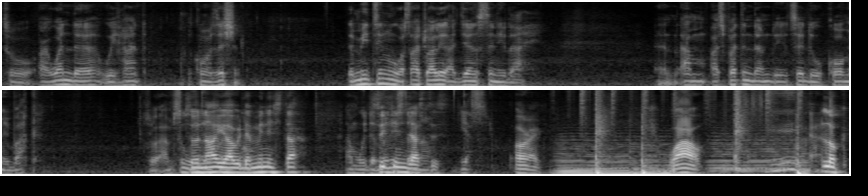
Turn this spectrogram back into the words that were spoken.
So I went there, we had a conversation. The meeting was actually adjourned sine die. And I'm expecting them, they said they will call me back. So I'm still So now you are with the minister. I'm with the seeking minister now. justice. Yes. All right. Wow. Look,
